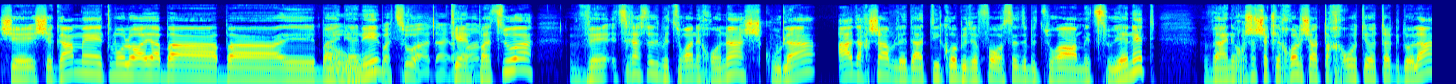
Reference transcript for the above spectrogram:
ש, שגם אה, אתמול לא היה ב, ב, אה, בעניינים. הוא פצוע עדיין, כן, נכון? פצוע, וצריך לעשות את זה בצורה נכונה, שקולה. עד עכשיו, לדעתי, קובי רפואה עושה את זה בצורה מצוינת, ואני חושב שככל שהתחרות תהיה יותר גדולה,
